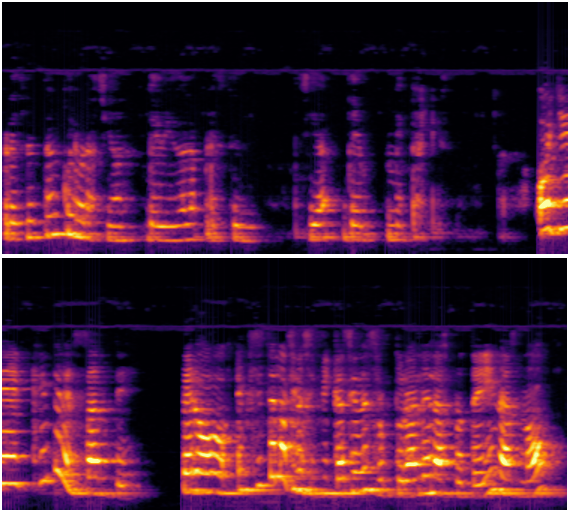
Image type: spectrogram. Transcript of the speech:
Presentan coloración debido a la presencia de metales. Oye, qué interesante. Pero existe la clasificación estructural de las proteínas, ¿no?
